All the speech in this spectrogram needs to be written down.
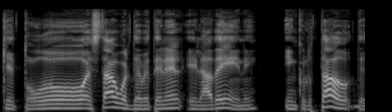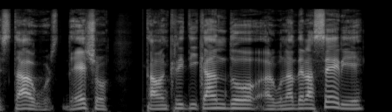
que todo Star Wars debe tener el ADN incrustado de Star Wars. De hecho, estaban criticando algunas de las series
